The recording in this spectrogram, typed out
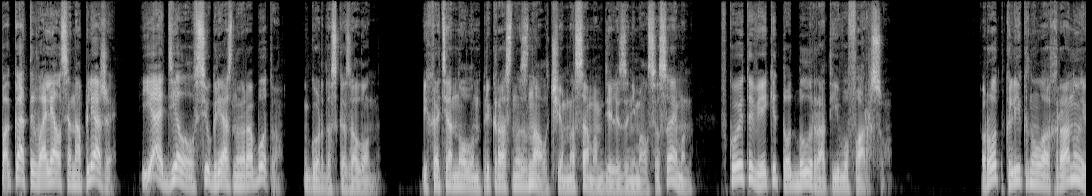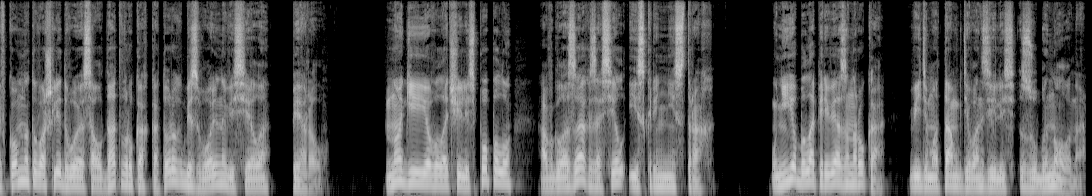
«Пока ты валялся на пляже, я делал всю грязную работу», — гордо сказал он. И хотя Нолан прекрасно знал, чем на самом деле занимался Саймон, в кои-то веки тот был рад его фарсу. Рот кликнул охрану, и в комнату вошли двое солдат, в руках которых безвольно висела Перл. Ноги ее волочились по полу, а в глазах засел искренний страх. У нее была перевязана рука, видимо, там, где вонзились зубы Нолана.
